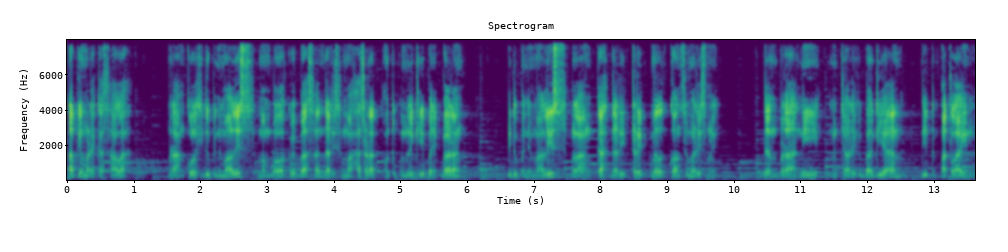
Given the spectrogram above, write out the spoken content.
Tapi mereka salah. Merangkul hidup minimalis membawa kebebasan dari semua hasrat untuk memiliki banyak barang. Hidup minimalis melangkah dari treadmill konsumerisme dan berani mencari kebahagiaan di tempat lain.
